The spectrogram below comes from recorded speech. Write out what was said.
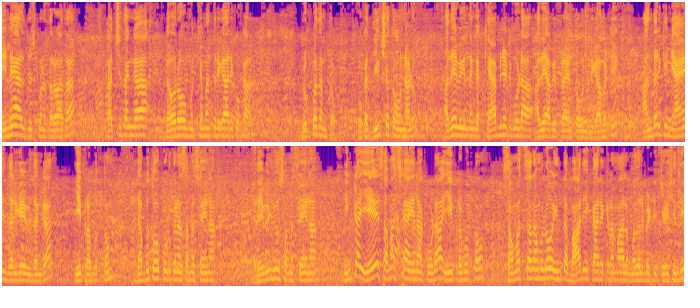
నిర్ణయాలు తీసుకున్న తర్వాత ఖచ్చితంగా గౌరవ ముఖ్యమంత్రి గారికి ఒక దృక్పథంతో ఒక దీక్షతో ఉన్నాడు. అదేవిధంగా క్యాబినెట్ కూడా అదే అభిప్రాయంతో ఉన్నది కాబట్టి అందరికీ న్యాయం జరిగే విధంగా ఈ ప్రభుత్వం డబ్బుతో కూడుకున్న సమస్య అయినా రెవెన్యూ సమస్య అయినా ఇంకా ఏ సమస్య అయినా కూడా ఈ ప్రభుత్వం సంవత్సరంలో ఇంత భారీ కార్యక్రమాలు మొదలుపెట్టి చేసింది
